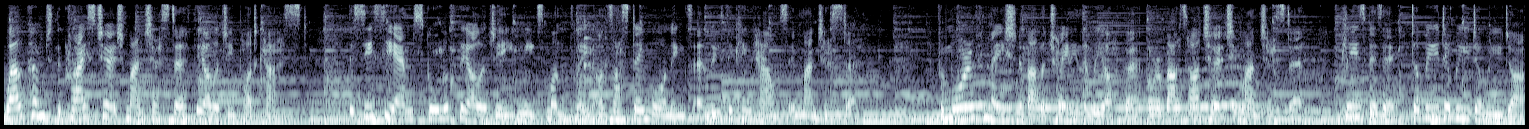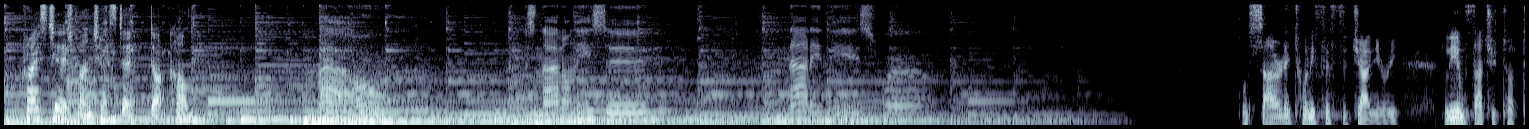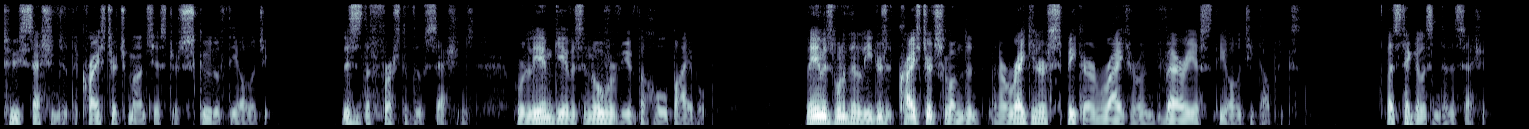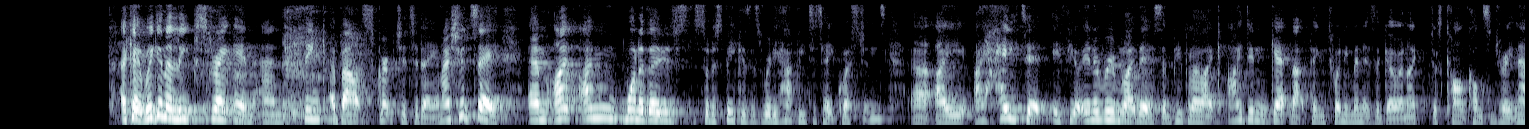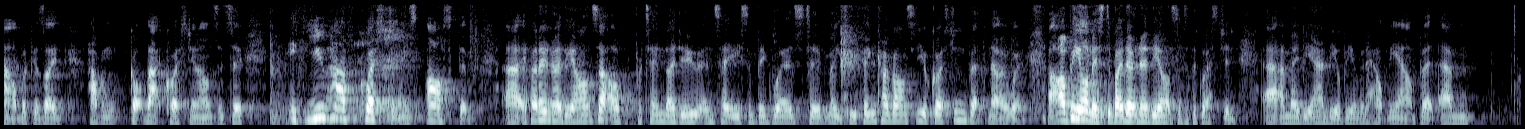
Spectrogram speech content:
Welcome to the Christchurch Manchester Theology Podcast. The CCM School of Theology meets monthly on Saturday mornings at Luther King House in Manchester. For more information about the training that we offer or about our church in Manchester, please visit www.christchurchmanchester.com. My home is not on this earth, not in this world. On Saturday, 25th of January, Liam Thatcher taught two sessions at the Christchurch Manchester School of Theology. This is the first of those sessions, where Liam gave us an overview of the whole Bible. Liam is one of the leaders at Christchurch London and a regular speaker and writer on various theology topics. Let's take a listen to the session. Okay, we're going to leap straight in and think about scripture today. And I should say, um, I, am one of those sort of speakers that's really happy to take questions. Uh, I, I hate it if you're in a room like this and people are like, I didn't get that thing 20 minutes ago and I just can't concentrate now because I haven't got that question answered. So if you have questions, ask them. Uh, if I don't know the answer, I'll pretend I do and say some big words to make you think I've answered your question, but no, I won't. I'll be honest if I don't know the answer to the question, uh, and maybe Andy will be able to help me out. But um,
